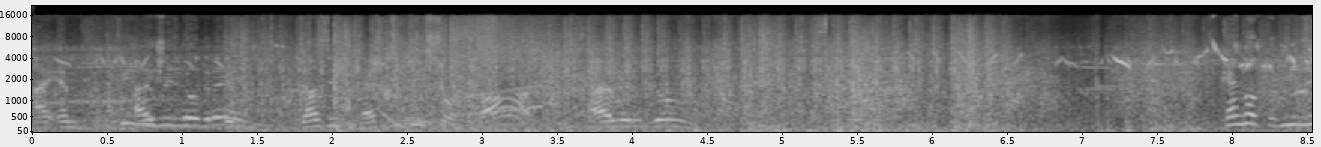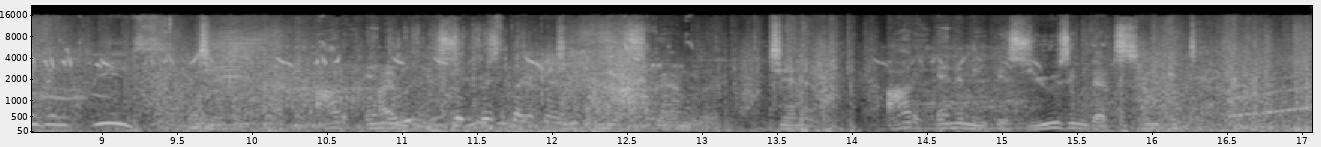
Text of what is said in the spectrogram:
I am finished. I will obey. Does it have to be so far? I will go. Cannot we live in peace? General, our enemy is the best using I that can. GPS scrambler. General, our enemy is using that sneak attack.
